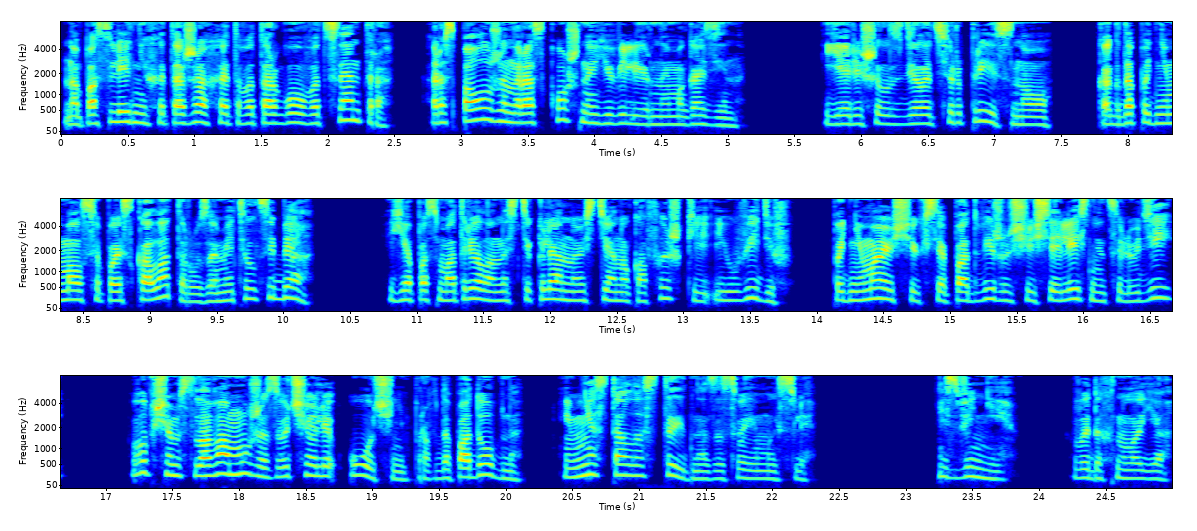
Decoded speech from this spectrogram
На последних этажах этого торгового центра расположен роскошный ювелирный магазин. Я решил сделать сюрприз, но когда поднимался по эскалатору, заметил тебя. Я посмотрела на стеклянную стену кафешки и, увидев поднимающихся по движущейся лестнице людей, в общем, слова мужа звучали очень правдоподобно, и мне стало стыдно за свои мысли. «Извини», — выдохнула я,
